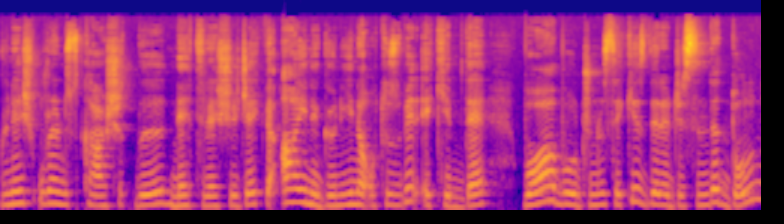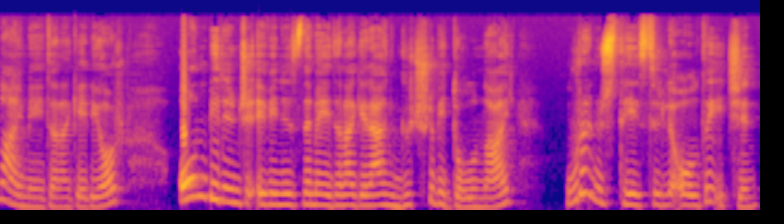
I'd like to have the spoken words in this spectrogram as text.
Güneş Uranüs karşıtlığı netleşecek ve aynı gün yine 31 Ekim'de Boğa burcunun 8 derecesinde dolunay meydana geliyor. 11. evinizde meydana gelen güçlü bir dolunay Uranüs tesirli olduğu için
